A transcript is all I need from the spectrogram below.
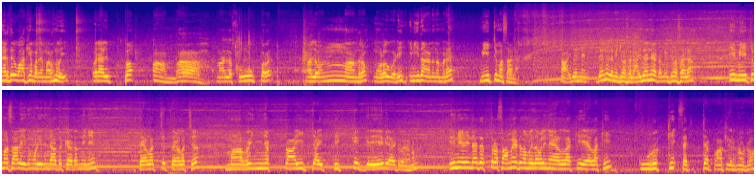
നേരത്തെ ഒരു വാക്യം പറഞ്ഞു മറന്നുപോയി. ഒരല്പം ആ നല്ല സൂപ്പർ നല്ല ഒന്നാന്തരം മുളക് പൊടി. ഇനി ഇതാണ് നമ്മുടെ മീറ്റ് മസാല ആ ഇത് തന്നെ ഇത് തന്നെയല്ല മീറ്റ് മസാല ഇത് തന്നെ കേട്ടോ മീറ്റ് മസാല ഈ മീറ്റ് മസാല ഇതും കൂടി ഇതിന്റെ അകത്ത് കിടന്നിനി തിളച്ച് തിളച്ച് മറിഞ്ഞ ടൈറ്റായി തിക്ക് ഗ്രേവി ആയിട്ട് വരണം. ഇനി ഇതിന്റെ അകത്ത് എത്ര സമയമായിട്ട് നമ്മൾ ഇതേപോലെ ഇങ്ങനെ ഇളക്കി ഇളക്കി കുറുക്കി സെറ്റപ്പ് ആക്കി എടുക്കണം കേട്ടോ.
